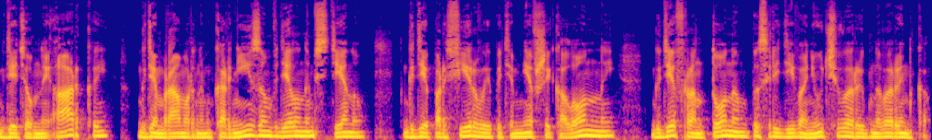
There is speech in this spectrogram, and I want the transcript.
где темной аркой, где мраморным карнизом, вделанным в стену, где порфировой потемневшей колонной, где фронтоном посреди вонючего рыбного рынка.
